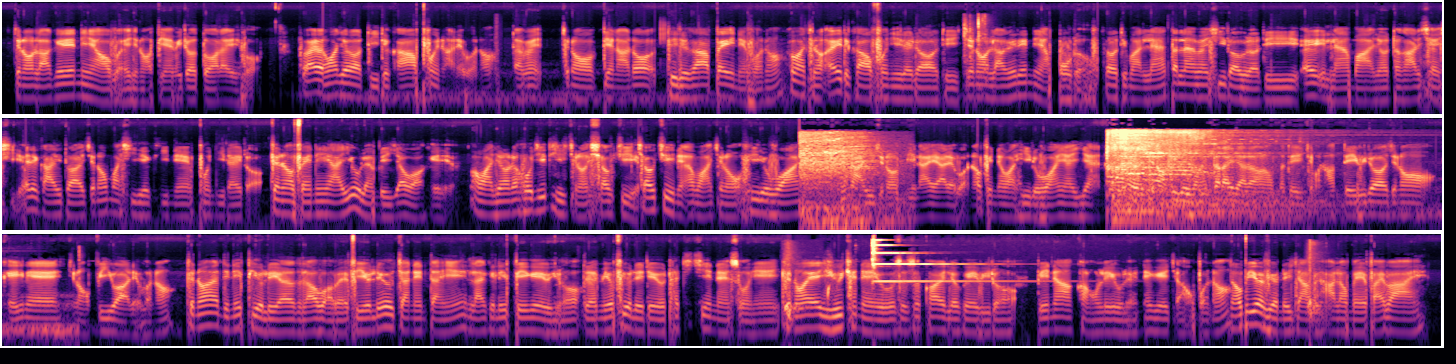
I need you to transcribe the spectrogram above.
ကျွန်တော်လာခဲ့တဲ့နေရာကိုပဲကျွန်တော်ပြန်ပြီးတော့တွားလိုက်ပြီပေါ့ တွားရတော့ကျတော့ဒီတကားဖွင့်လာတယ်ပေါ့နော်ဒါပေမဲ့ကျွန်တော်ပြန်လာတော့ဒီတကားပိတ်နေပေါ့နော်အဲ့မှာကျွန်တော်အဲ့ဒီတကားကိုဖွင့်ကြည့်လိုက်တော့ဒီကျွန်တော်လာခဲ့တဲ့နေရာပို့တော့ဆိုတော့ဒီမှာလမ်းတစ်လမ်းပဲရှိတော့ပြီးတော့ဒီအဲ့ဒီလမ်းမှာကျွန်တော်တကားတစ်ချက်ရှိတယ်အဲ့ဒီတကားကြီးတွားကျွန်တော်မှရှိတဲ့ key နဲ့ဖွင့်ကြည့်လိုက်တော့ကျွန်တော်ဘယ်နေရာကြီးကိုလည်းမသိရောက်သွားခဲ့တယ်အဲ့မှာကျွန်တော်လည်းဟိုကြီးတီကျွန်တော်ရှောက်ကြည့်ရှောက်ကြည့်နေအဲ့မှာကျွန်တော် hero wine မျက်နှာကြီးကျွန်တော်မြင်လိုက်ရတယ်ပေါ့နော်ပြီးတော့ hero wine ရရန်အဲ့တော့ကျွန်တော် hero wine တက်လိုက်တာတော့မသိဘူးကျွန်တော်တေးပြီးတော့ကျွန်တော် game နဲ့ကျွန်တော်ပြီးသွားတယ်ပေါ့နော်ကျွန်တော်ရဲ့ဒီနေ့ video လေးရတော့လောက်ပါပဲ video လေးကိုကြားနေတိုင်ရင် like လေးပေးခဲ့ပြီးတော့ဒီမျိုး video လေးတွေကိုထပ်ကြည့်ချင်နေဆိုရင်ကျွန်တော်ရဲ့ YouTube channel ကို subscribe လုပ်ခဲ့ပြီးတော့ဘေးနားအကောင့်လေးကိုလည်းနှိပ်ခဲ့ကြအောင်ပေါ့နော်နောက်ပြီးတော့ video လေးကြမယ်အားလုံးပဲ bye bye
